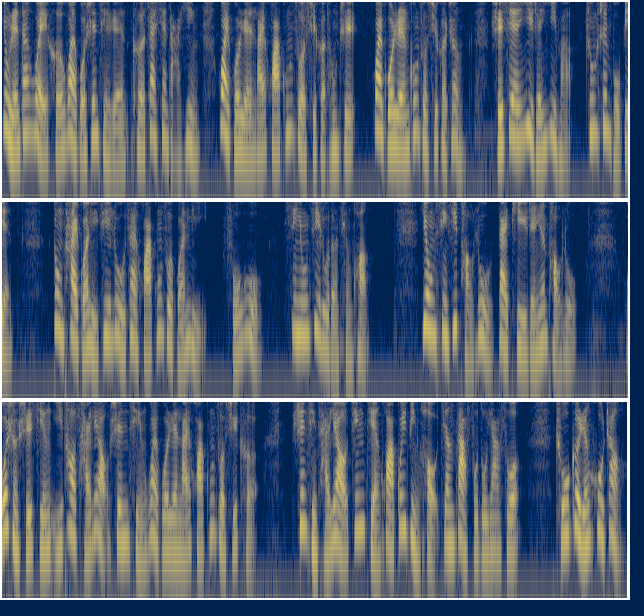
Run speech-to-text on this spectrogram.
用人单位和外国申请人可在线打印外国人来华工作许可通知、外国人工作许可证，实现一人一码、终身不变，动态管理记录在华工作管理、服务、信用记录等情况，用信息跑路代替人员跑路。我省实行一套材料申请外国人来华工作许可，申请材料经简化归并后将大幅度压缩，除个人护照、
